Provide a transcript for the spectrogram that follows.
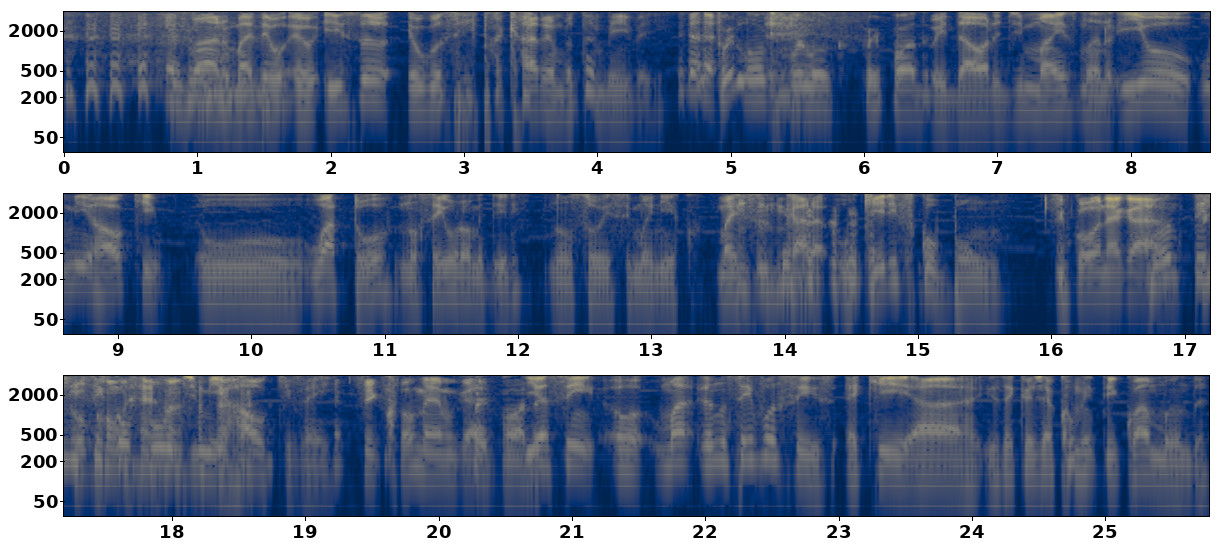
Mano, mas eu, eu- isso eu gostei pra caramba também, velho. Foi louco, foi louco, foi foda. Foi da hora demais, mano. E o, o Mihawk, o, o ator, não sei o nome dele, não sou esse maníaco. Mas, cara, o que ele ficou bom. Ficou, né, cara? Quanto ele ficou mesmo. bom de Mihawk, velho. Ficou mesmo, Foi cara. foda. E assim, uma, eu não sei vocês, é que ah, isso daqui eu já comentei com a Amanda.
